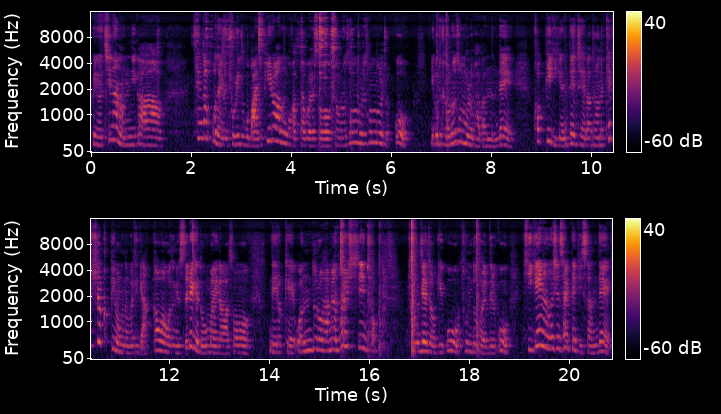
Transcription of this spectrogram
그리고 친한 언니가 생각보다 이런 조리도구 많이 필요하는 것 같다고 해서 결혼 선물로 선물 줬고 이것도 결혼 선물로 받았는데 커피 기계인데 제가 저는 캡슐 커피 먹는 걸 되게 아까워하거든요. 쓰레기 너무 많이 나와서. 근데 이렇게 원두로 하면 훨씬 적- 경제적이고 돈도 덜 들고 기계는 훨씬 살 때 비싼데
